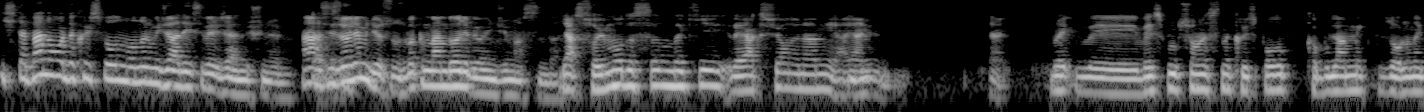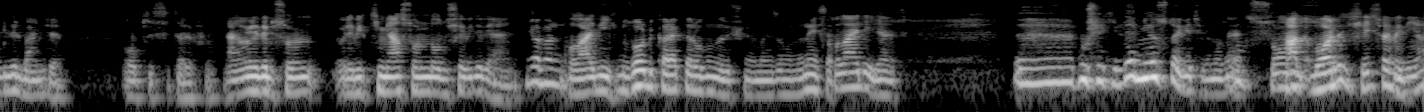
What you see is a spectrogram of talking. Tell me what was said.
İşte ben orada Chris Paul'un onur mücadelesi vereceğini düşünüyorum. Ha siz öyle mi diyorsunuz? Bakın ben böyle bir oyuncuyum aslında. Ya soyunma odasındaki reaksiyon önemli ya. Yani yani Bre- e, Westbrook sonrasında Chris Paul'u kabullenmekte zorlanabilir bence o kişi tarafı. Yani öyle de bir sorun, öyle bir kimya sorunu da oluşabilir yani. Ya ben Kolay değil. zor bir karakter olduğunu da düşünüyorum aynı zamanda. Neyse. Kolay değil evet. Ee, bu şekilde Minnesota'ya geçelim o zaman. Evet son... Ha, bu arada şey söylemedin ya.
